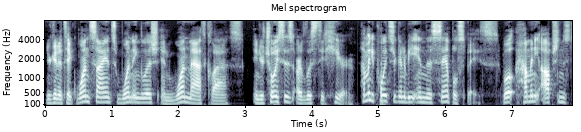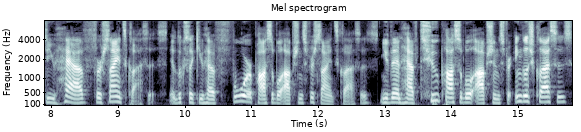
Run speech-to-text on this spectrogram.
You're going to take one science, one English, and one math class and your choices are listed here. How many points are going to be in this sample space? Well, how many options do you have for science classes? It looks like you have four possible options for science classes. You then have two possible options for English classes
